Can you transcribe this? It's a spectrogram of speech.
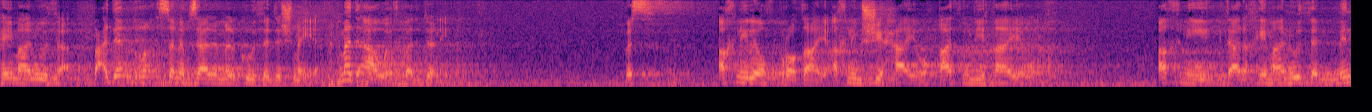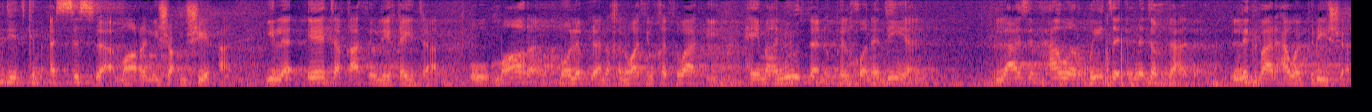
هيمانوثا. بعدين رأسنا بزال الملكوثة دشمية. ما تآوث بالدنيا بس أخني لوخ بروطاية أخني مشيحاية وقاثوليقاية وخ. أخني تاريخ هيمانوثا من ديدكم أسسلا مارن يشع مشيحة إلى إيتا قاثوليقيتا ومارن مولبلا خنواتي وخثواتي هيمانوثا وبالخونديا لازم هاو ربيتا ابن تغدادا الكبار هاو بريشا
